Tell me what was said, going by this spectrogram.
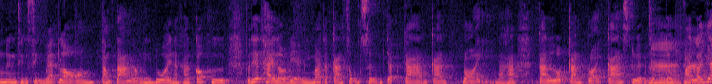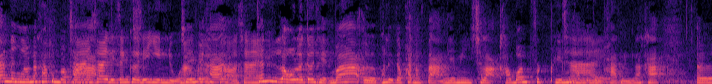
ำนึงถึงสิ่งแวดล้อมต่างๆ เหล่านี้ด้วยนะคะ ก็คือประเทศไทยเราเนี่ยมีมาตรการส่งเสริมจัดการการปล่อยนะคะ การลดการปล่อยก๊าซเรือนกระจกอ่ามาค่ะระยะหนึ่งแล้วนะคะ คุณประภาใช่ใช่ดิฉันเคยได้ยินอยู่ค่ะใช่ไหมคะผอใช่ฉะนั้นเราเราจะเห็นว่าเออผลิตภัณฑ์ต่างๆเนี่ยมีฉลากคาร์บอนฟุตพิ้นใช่ของผลิตภัณฑ์นะคะเออ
